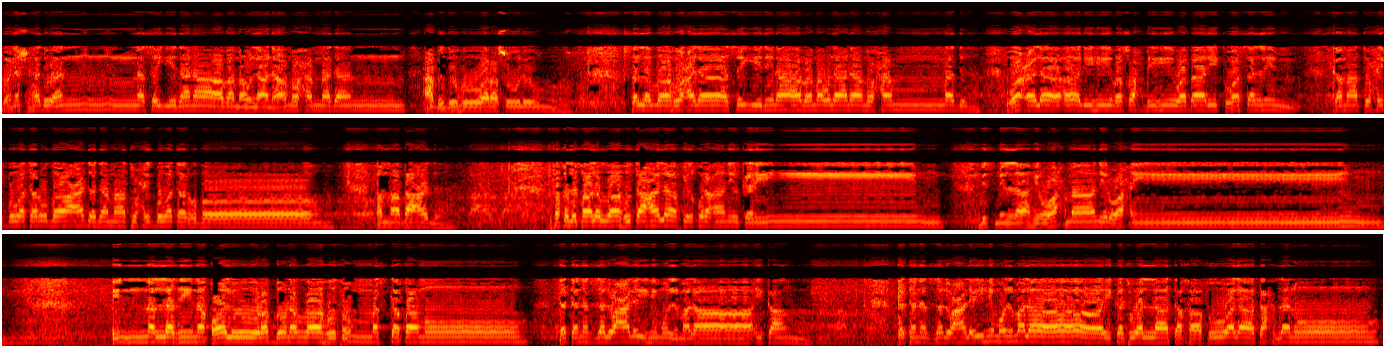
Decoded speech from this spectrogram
ونشهد أن سيدنا ومولانا محمدا عبده ورسوله. صلى الله على سيدنا ومولانا محمد وعلى آله وصحبه وبارك وسلم. كما تحب وترضى عدد ما تحب وترضى. أما بعد فقد قال الله تعالى في القرآن الكريم بسم الله الرحمن الرحيم. إن الذين قالوا ربنا الله ثم استقاموا تتنزل عليهم الملائكة. تتنزل عليهم الملائكة ألا تخافوا ولا تحزنوا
